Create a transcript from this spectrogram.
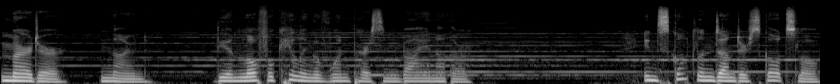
Murder, noun. The unlawful killing of one person by another. In Scotland under Scots law,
